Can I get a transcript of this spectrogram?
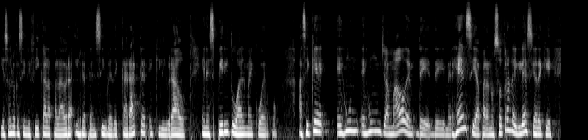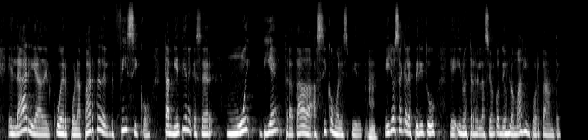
Y eso es lo que significa la palabra irreprensible, de carácter equilibrado en espíritu, alma y cuerpo. Así que es un, es un llamado de, emergencia para nosotros la iglesia de que el área del cuerpo, la parte del físico, también tiene que ser muy bien tratada, así como el espíritu. Y yo sé que el espíritu eh, y nuestra relación con Dios es lo más importante,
